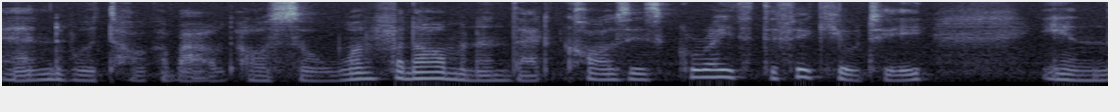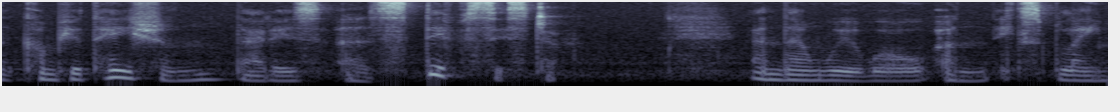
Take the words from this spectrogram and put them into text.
and we'll talk about also one phenomenon that causes great difficulty in computation that is a stiff system. And then we will um, explain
